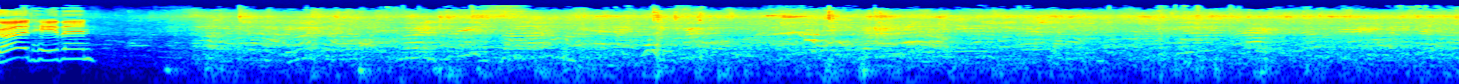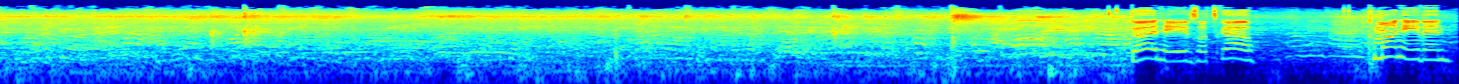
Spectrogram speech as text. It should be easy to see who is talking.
Speaker 1: Good, Haven. Good, Haves. Let's go. Come on, Haven.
